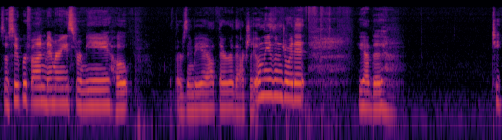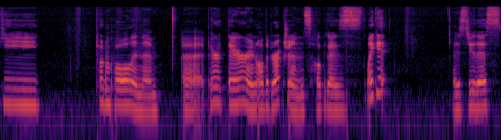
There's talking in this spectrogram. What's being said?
So super fun memories for me. Hope if there's anybody out there that actually owned these and enjoyed it. You have the tiki totem pole and the uh, parrot there and all the directions. Hope you guys like it. I just do this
